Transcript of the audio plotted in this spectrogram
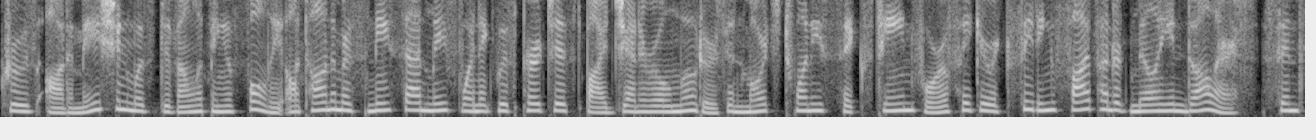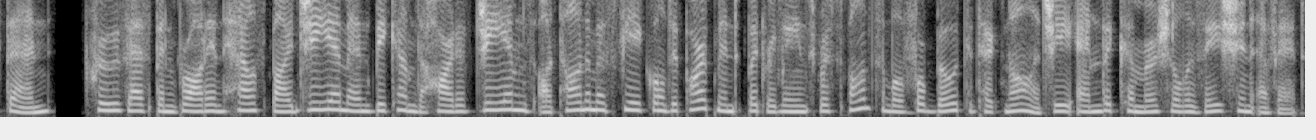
Cruise Automation was developing a fully autonomous Nissan Leaf when it was purchased by General Motors in March 2016 for a figure exceeding $500 million. Since then, Cruise has been brought in-house by GM and become the heart of GM's autonomous vehicle department but remains responsible for both the technology and the commercialization of it.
